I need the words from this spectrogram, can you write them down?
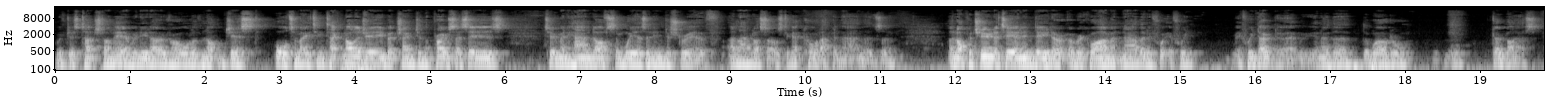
we've just touched on here, we need an overhaul of not just automating technology, but changing the processes. Too many handoffs, and we as an industry have allowed ourselves to get caught up in that. And there's a, an opportunity and indeed a, a requirement now that if we if we if we don't do it, you know, the the world will, will go by us.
